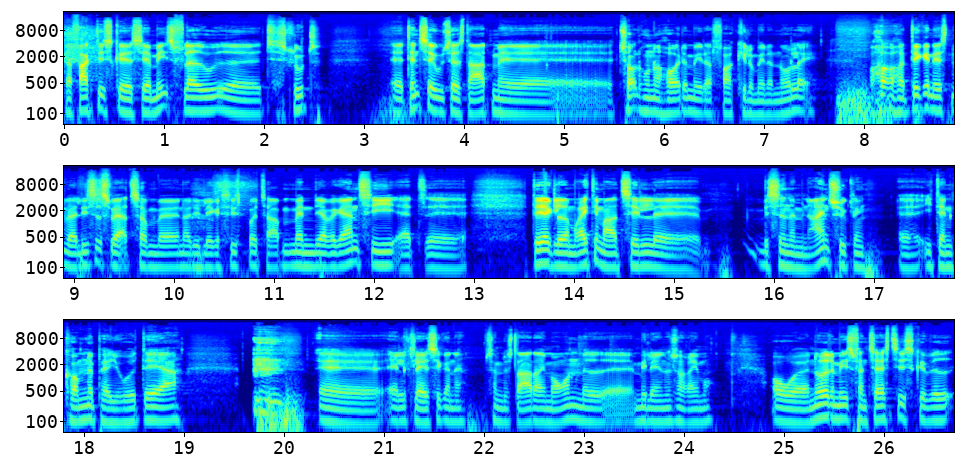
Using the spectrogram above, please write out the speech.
der faktisk øh, ser mest flad ud øh, til slut, øh, den ser ud til at starte med øh, 1200 højdemeter fra kilometer 0 af. Og, og det kan næsten være lige så svært, som øh, når de ligger sidst på etappen. Men jeg vil gerne sige, at øh, det jeg glæder mig rigtig meget til øh, ved siden af min egen cykling øh, i den kommende periode, det er øh, alle klassikerne, som jo starter i morgen med øh, Milano Sanremo. Og øh, noget af det mest fantastiske ved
